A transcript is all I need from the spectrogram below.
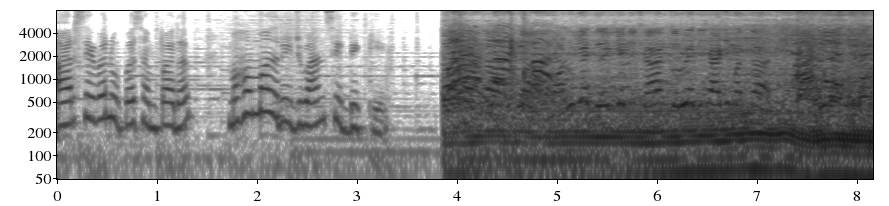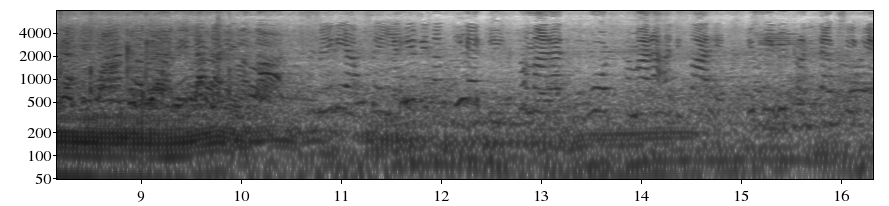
आर सेवन उपसंपादक मोहम्मद रिजवान सिद्दीकी। मेरी आपसे यही विनती है कि हमारा वोट हमारा अधिकार है किसी भी प्रत्याशी के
